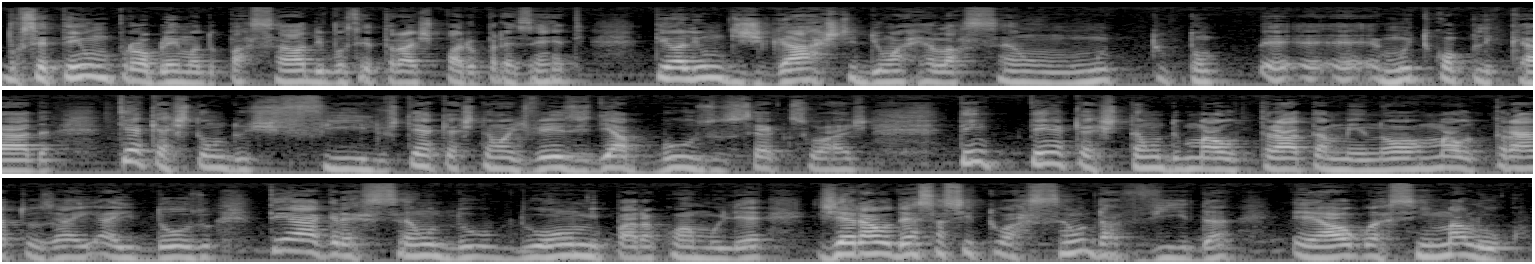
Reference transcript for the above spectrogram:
você tem um problema do passado e você traz para o presente, tem ali um desgaste de uma relação muito é, é, é, muito complicada, tem a questão dos filhos, tem a questão às vezes de abusos sexuais, tem, tem a questão do maltrato a menor, maltratos a, a idoso, tem a agressão do, do homem para com a mulher. Geral dessa situação da vida é algo assim maluco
